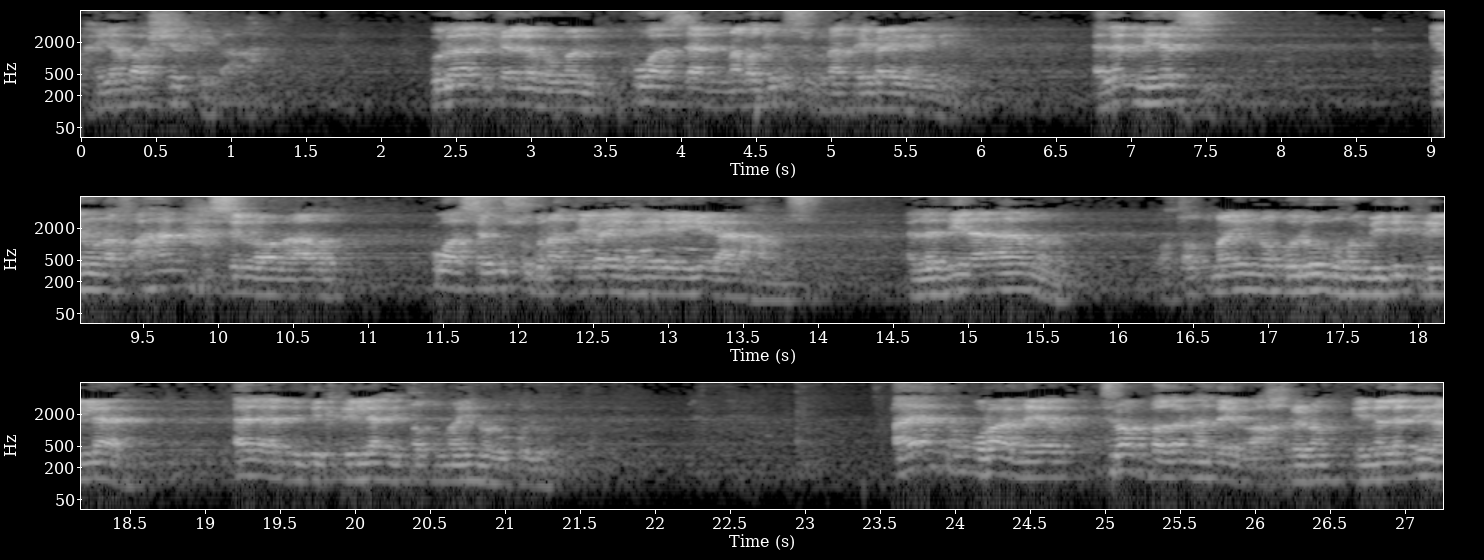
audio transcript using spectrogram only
waxyaabaha shirkiga ah ulaa'ika lahum al kuwaasaa nabadi u sugnaatay baa ilaahay leeyay alamni nafsi inuu naf ahaan xasiloonaado kuwaasay u sugnaatay baa ilaahay le iyagaana xanuunsan aladiina aamanuu watatma'inu quluubuhum bidikri illaah alaa bidikri illaahi tatma'inu lquluub aayaadkan qur'aan ee tiro badan haddaynu akrino in aladiina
